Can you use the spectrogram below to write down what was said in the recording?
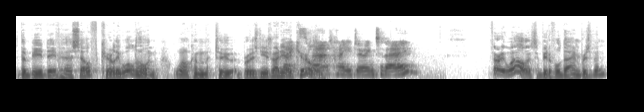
the beer diva herself, Kirrily Waldhorn. Welcome to Brews News Radio, Thanks, Kirrily. Matt. How are you doing today? Very well. It's a beautiful day in Brisbane.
